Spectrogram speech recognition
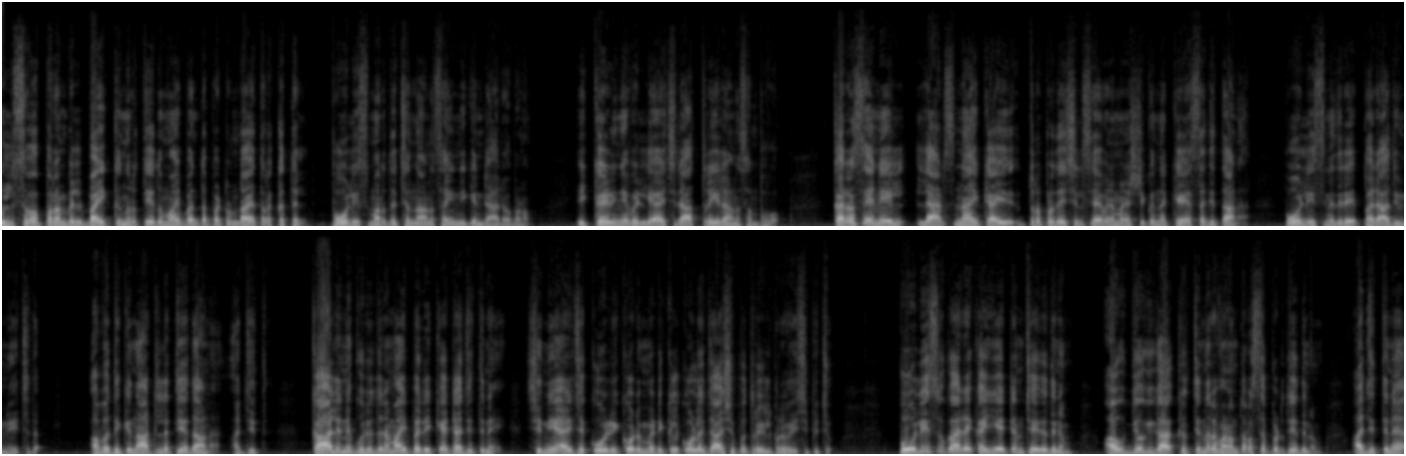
ഉത്സവപ്പറമ്പിൽ ബൈക്ക് നിർത്തിയതുമായി ബന്ധപ്പെട്ടുണ്ടായ തർക്കത്തിൽ പോലീസ് മർദ്ദിച്ചെന്നാണ് സൈനികന്റെ ആരോപണം. ഇക്കഴിഞ്ഞ വെള്ളിയാഴ്ച രാത്രിയിലാണ് സംഭവം. കരസേനയിൽ ലാൻസ് നായിക്കായി ഉത്തർപ്രദേശിൽ സേവനമനുഷ്ഠിക്കുന്ന കെ എസ് അജിത്താണ് പോലീസിനെതിരെ പരാതി ഉന്നയിച്ചത്. അവധിക്ക് നാട്ടിലെത്തിയതാണ് അജിത്. കാലിന് ഗുരുതരമായി പരിക്കേറ്റ അജിത്തിനെ ശനിയാഴ്ച കോഴിക്കോട് മെഡിക്കൽ കോളേജ് ആശുപത്രിയിൽ പ്രവേശിപ്പിച്ചു. പോലീസുകാരെ കയ്യേറ്റം ചെയ്തതിനും ഔദ്യോഗിക കൃത്യനിർവഹണം തടസ്സപ്പെടുത്തിയതിനും അജിത്തിന്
